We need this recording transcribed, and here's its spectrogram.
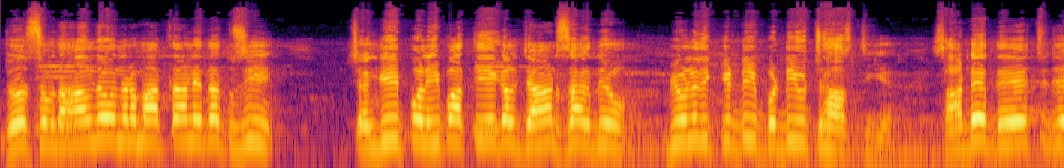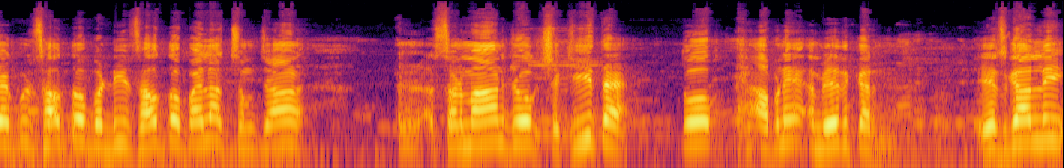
ਜਦੋਂ ਸੰਵਿਧਾਨ ਦੇ ਉਹ ਨਿਰਮਾਤਾ ਨੇ, ਤਾਂ ਤੁਸੀਂ ਚੰਗੀ ਭਲੀ ਭਾਤੀ ਇਹ ਗੱਲ ਜਾਣ ਸਕਦੇ ਹੋ। ਵੀ ਉਹਨਾਂ ਦੀ ਕਿੱਡੀ ਵੱਡੀ ਉੱਚ ਹਸਤੀ ਹੈ। ਸਾਡੇ ਦੇਸ਼ 'ਚ ਜੇ ਕੋਈ ਸਭ ਤੋਂ ਵੱਡੀ, ਸਭ ਤੋਂ ਪਹਿਲਾਂ ਸ਼ਮਸ਼ਾਨ ਸਨਮਾਨਯੋਗ ਸ਼ਖਸੀਅਤ ਹੈ, ਤੋ ਆਪਣੇ ਅੰਬੇਦਕਰ ਨੇ। ਇਸ ਗੱਲ ਲਈ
